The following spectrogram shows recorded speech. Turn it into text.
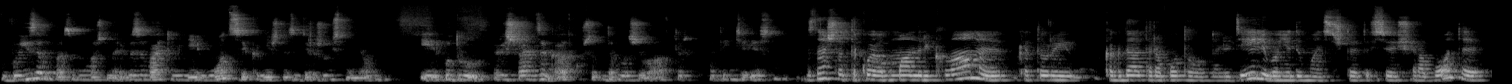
вызов, возможно, вызывает у меня эмоции, конечно, задержусь на нем и буду решать загадку, что туда вложил автор. Это интересно. Знаешь, что такое обман рекламы, который когда-то работал на людей, либо они думают, что это все еще работает,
